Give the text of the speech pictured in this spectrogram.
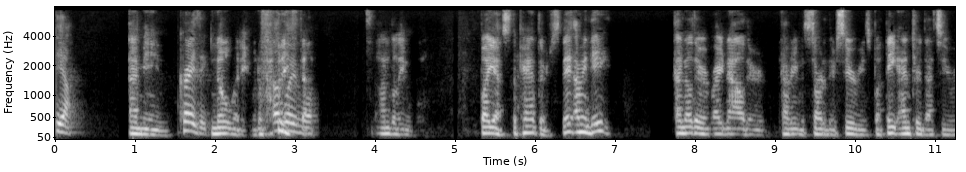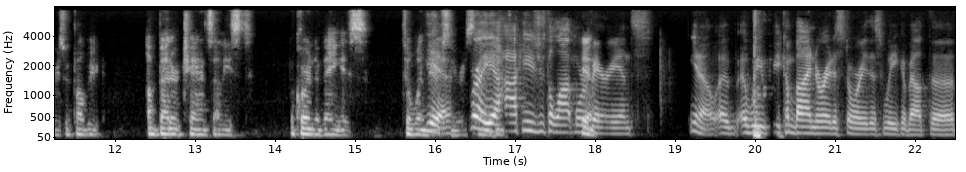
yeah, I mean crazy, nobody would have believed that. unbelievable. It's unbelievable. But yes, the Panthers. They, I mean, they. I know they're right now they're haven't even started their series, but they entered that series with probably a better chance, at least according to Vegas, to win their Yeah, series. right. Yeah, hockey is just a lot more Yeah. variance. You know, uh, uh, we, we combined to write a story this week about the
